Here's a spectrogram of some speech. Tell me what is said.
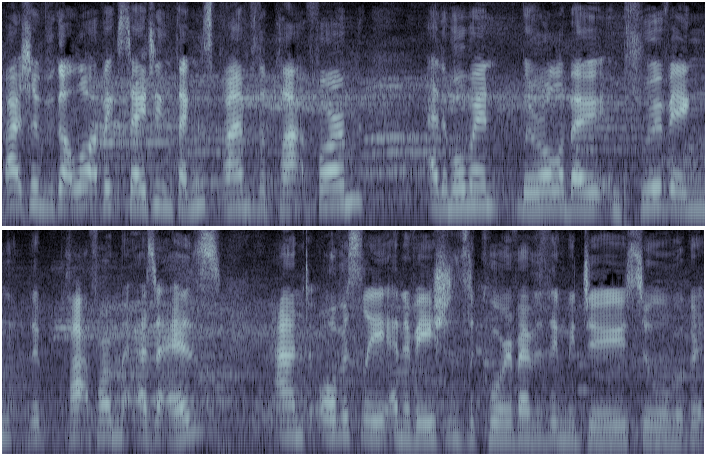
Actually, we've got a lot of exciting things planned for the platform. At the moment, we're all about improving the platform as it is, and obviously, innovation is the core of everything we do. So we've got,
